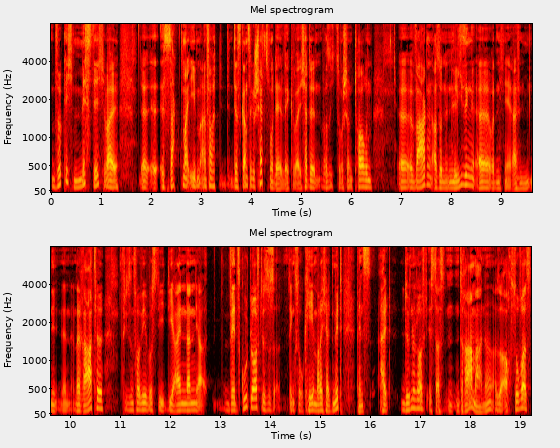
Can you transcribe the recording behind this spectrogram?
wirklich mistig, weil äh, es sagt mal eben einfach das ganze Geschäftsmodell weg, weil ich hatte, was ich zum Beispiel einen teuren äh, Wagen, also eine Leasing äh, oder nicht eine, also eine, eine Rate für diesen VW-Bus, die, die einen dann ja, wenn es gut läuft, ist es, denkst du, okay, mache ich halt mit. Wenn es halt dünne läuft, ist das ein Drama. Ne? Also auch sowas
